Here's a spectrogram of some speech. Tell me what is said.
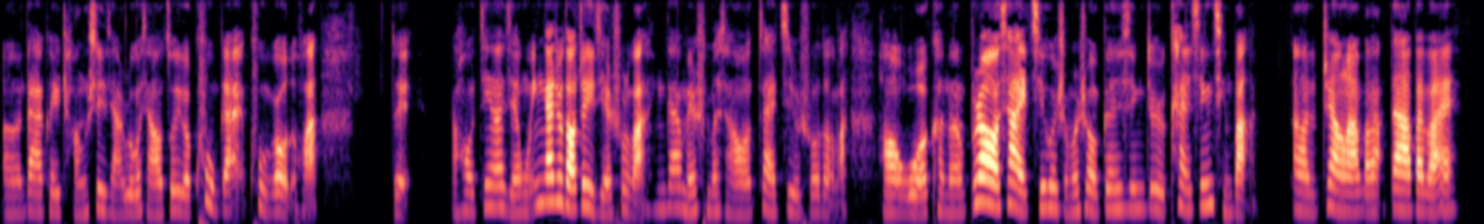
嗯，大家可以尝试一下，如果想要做一个酷盖酷 girl 的话，对。然后今天的节目应该就到这里结束了吧？应该没什么想要再继续说的吧？好，我可能不知道下一期会什么时候更新，就是看心情吧。啊，这样啦，拜拜，大家拜拜。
